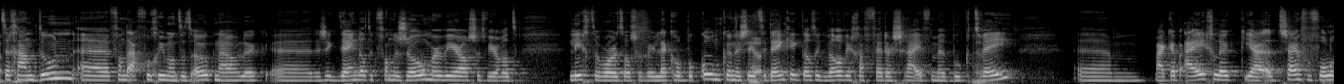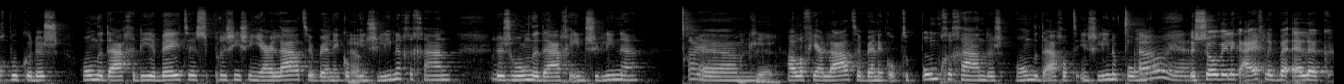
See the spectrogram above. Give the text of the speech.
te gaan doen. Uh, vandaag vroeg iemand het ook namelijk. Uh, dus ik denk dat ik van de zomer weer, als het weer wat lichter wordt, als we weer lekker op het balkon kunnen zitten, denk ik dat ik wel weer ga verder schrijven met boek 2. Um, ehm, maar ik heb eigenlijk, ja, het zijn vervolgboeken, dus 100 dagen diabetes. Precies een jaar later ben ik op insuline gegaan. Dus 100 dagen insuline. Oh, ja. um, Half jaar later ben ik op de pomp gegaan, dus honderd dagen op de insulinepomp. Oh, ja. Dus zo wil ik eigenlijk bij elk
